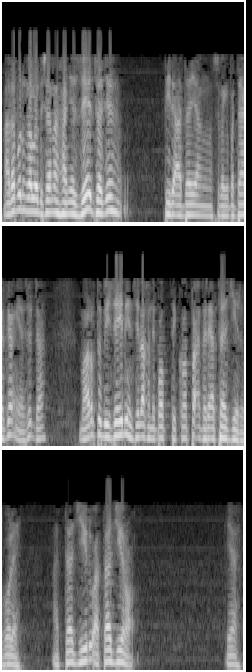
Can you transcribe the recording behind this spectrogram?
Adapun kalau di sana hanya Zaid saja tidak ada yang sebagai pedagang ya sudah. Marutu bi Zaidin silakan dipop di kotak dari atajir boleh. Atajiru atajiro. Ya.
